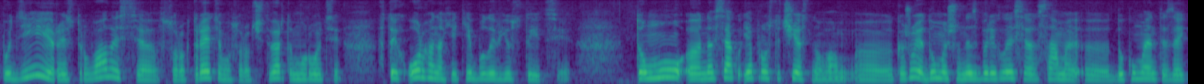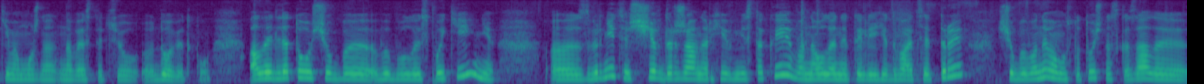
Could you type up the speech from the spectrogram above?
події реєструвалися в 43-му, 44-му році в тих органах, які були в юстиції. Тому е, на всяк... я просто чесно вам е, кажу, я думаю, що не зберіглися саме е, документи, за якими можна навести цю довідку. Але для того, щоб ви були спокійні, зверніться ще в Державний архів міста Києва на Олени Телігі 23, щоб вони вам остаточно сказали, е,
